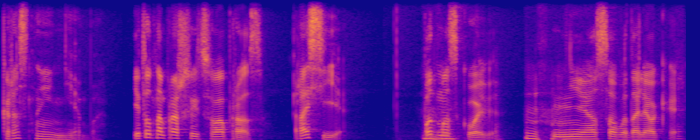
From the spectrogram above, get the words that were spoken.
Красное небо. И тут напрашивается вопрос. Россия. Подмосковье. Угу. Не особо далекое.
